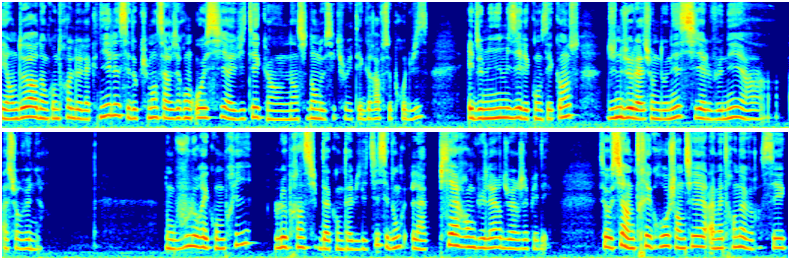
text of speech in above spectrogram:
Et en dehors d'un contrôle de la CNIL, ces documents serviront aussi à éviter qu'un incident de sécurité grave se produise et de minimiser les conséquences d'une violation de données si elle venait à, survenir. Donc vous l'aurez compris, le principe d'accountability, c'est donc la pierre angulaire du RGPD. C'est aussi un très gros chantier à mettre en œuvre. C'est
